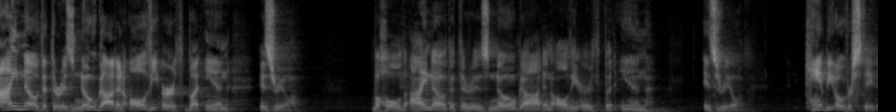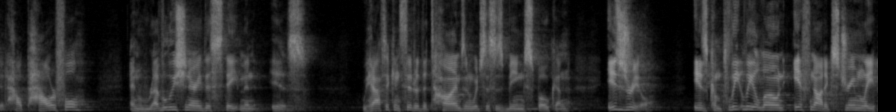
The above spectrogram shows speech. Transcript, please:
I know that there is no God in all the earth but in Israel. Behold, I know that there is no God in all the earth but in Israel. Can't be overstated how powerful and revolutionary this statement is. We have to consider the times in which this is being spoken. Israel is completely alone, if not extremely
